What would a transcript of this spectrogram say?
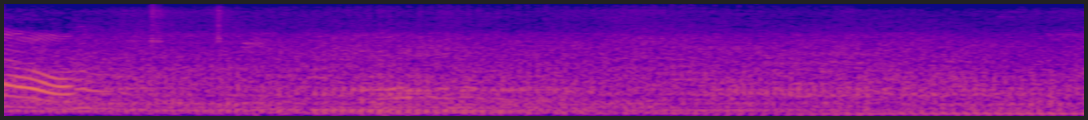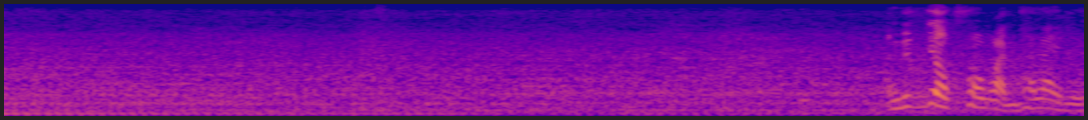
ต่ออันนี้หยกสวรรค์เท่าไหร่ดู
